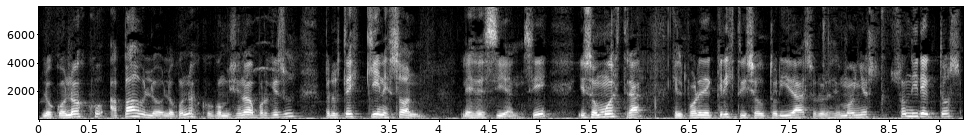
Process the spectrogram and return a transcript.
lo conozco, a Pablo lo conozco, comisionado por Jesús, pero ustedes quiénes son, les decían, ¿sí? Y eso muestra que el poder de Cristo y su autoridad sobre los demonios son directos,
